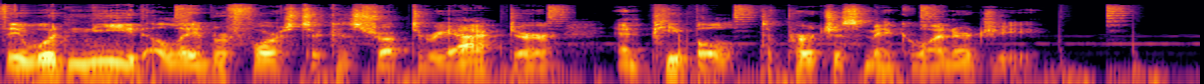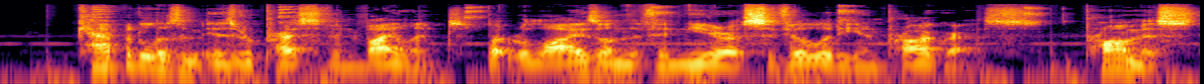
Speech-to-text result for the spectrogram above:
they would need a labor force to construct a reactor and people to purchase Mako energy. Capitalism is repressive and violent, but relies on the veneer of civility and progress, the promise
